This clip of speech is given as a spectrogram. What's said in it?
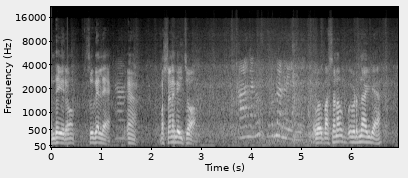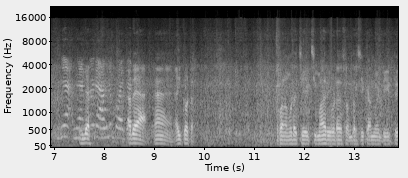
എന്താ ചെയ്യോ സുഖല്ലേ? ആ ഭക്ഷണം കഴിച്ചോ? ഭക്ഷണം ഇവിടുന്ന് ആയില്ല? ഇല്ല അതെ ആ ആയിക്കോട്ടെ. അപ്പോൾ നമ്മുടെ ചേച്ചിമാർ ഇവിടെ സന്ദർശിക്കാൻ വേണ്ടിയിട്ട്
